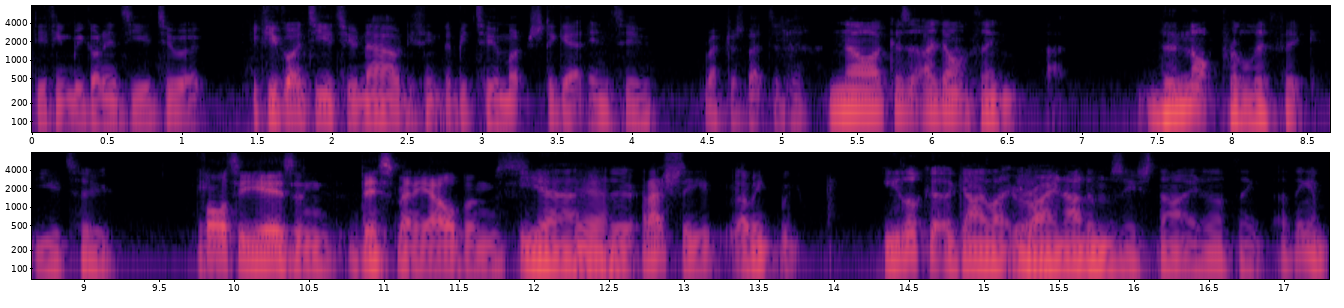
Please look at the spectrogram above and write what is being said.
Do you think we got into U2? If you got into U2 now, do you think there'd be too much to get into retrospectively? No, because I don't think uh, they're not prolific. U2, Forty years and this many albums. yeah, Yeah, they're- and actually, I mean, we, You look at a guy like Yeah. Ryan Adams who started in I think I think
